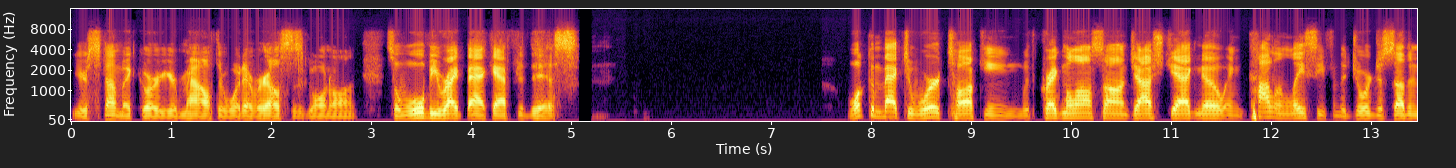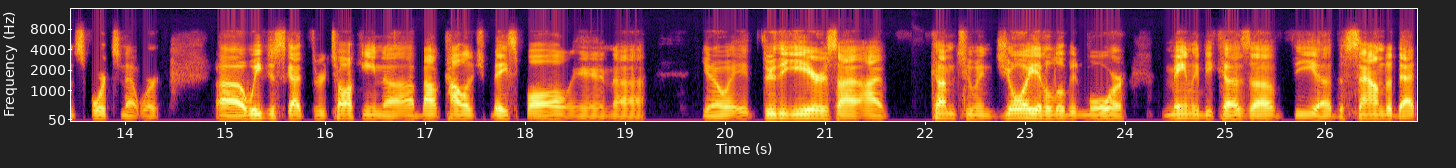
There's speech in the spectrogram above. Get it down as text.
your stomach or your mouth or whatever else is going on. So we'll be right back after this. Welcome back to We're Talking with Craig Melanson, Josh Jagno, and Colin Lacey from the Georgia Southern Sports Network. uh, we just got through talking uh, about college baseball, and uh, you know, it, through the years, I, have come to enjoy it a little bit more, mainly because of the uh, the sound of that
